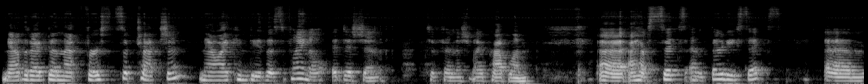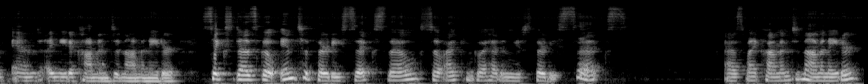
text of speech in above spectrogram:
Now that I've done that first subtraction, now I can do this final addition to finish my problem. Uh, I have 6 and 36, um, and I need a common denominator. 6 does go into 36, though, so I can go ahead and use 36 as my common denominator.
